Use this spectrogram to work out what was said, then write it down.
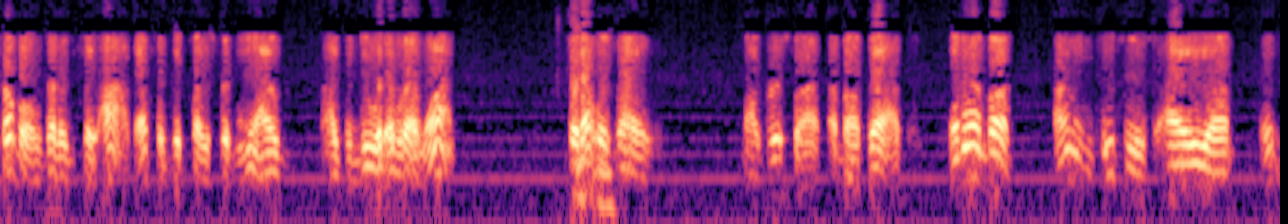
trouble that would say, ah, that's a good place for me. I, I can do whatever I want. So that was my, my first thought about that. And then about arming teachers, I, uh, had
